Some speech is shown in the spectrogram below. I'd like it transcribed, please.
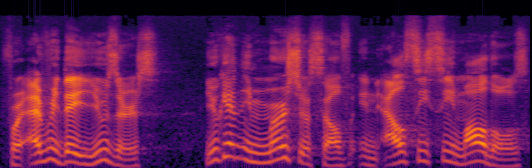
For everyday users, you can immerse yourself in LCC models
